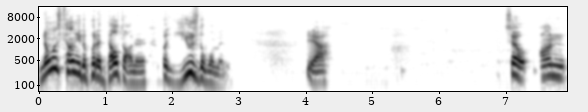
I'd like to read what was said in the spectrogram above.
No one's telling you to put a belt on her, but use the woman. Yeah. So on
